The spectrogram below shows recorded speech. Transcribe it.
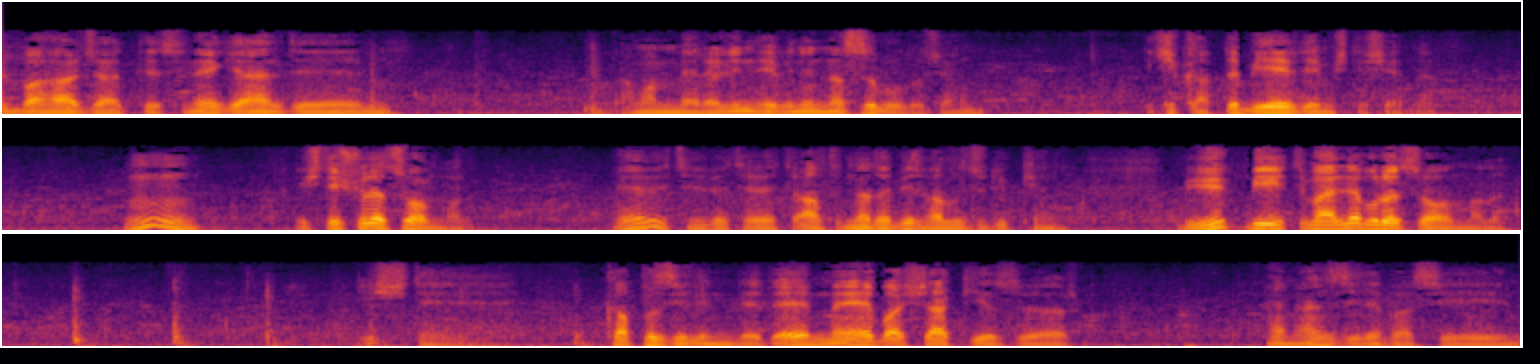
Gülbahar Caddesi'ne geldim. Ama Meral'in evini nasıl bulacağım? İki katlı bir ev demişti Şebnem. Hmm, işte şurası olmalı. Evet evet evet altında da bir halıcı dükkanı. Büyük bir ihtimalle burası olmalı. İşte kapı zilinde de M Başak yazıyor. Hemen zile basayım.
